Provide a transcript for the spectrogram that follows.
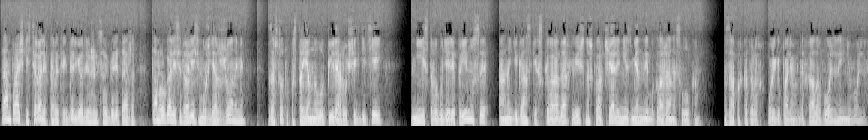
Там прачки стирали в корытах белье для жильцов билетажа, там ругались и дрались мужья с женами – за что-то постоянно лупили орущих детей, неистово гудели примусы, а на гигантских сковородах вечно шкварчали неизменные баклажаны с луком, запах которых Ольга Палем вдыхала вольно и невольно.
